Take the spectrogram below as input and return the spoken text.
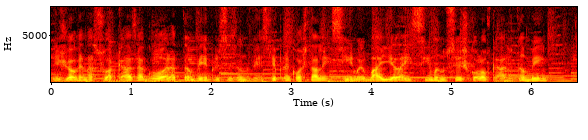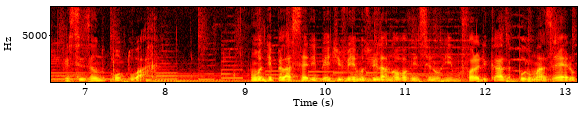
e joga na sua casa agora, também precisando vencer para encostar lá em cima, e o Bahia lá em cima no sexto colocado também precisando pontuar. Ontem, pela Série B, tivemos Vila Nova vencendo o Remo fora de casa por 1 a 0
